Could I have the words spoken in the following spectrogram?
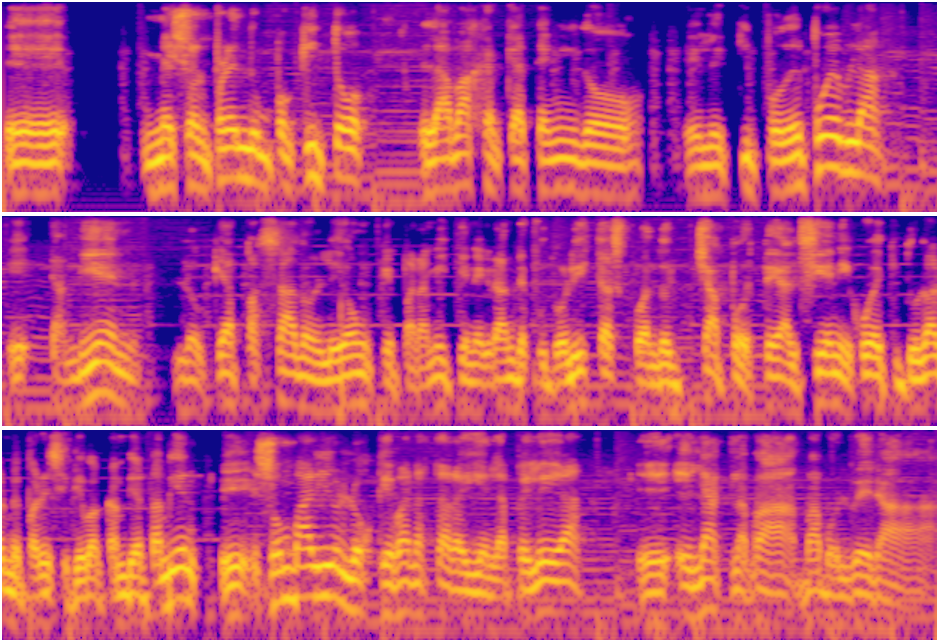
Eh, me sorprende un poquito la baja que ha tenido el equipo de Puebla. Eh, también lo que ha pasado en León, que para mí tiene grandes futbolistas, cuando el Chapo esté al 100 y juegue titular, me parece que va a cambiar también. Eh, son varios los que van a estar ahí en la pelea. Eh, el Atlas va, a volver a,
